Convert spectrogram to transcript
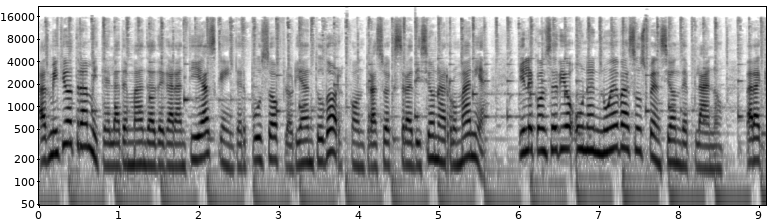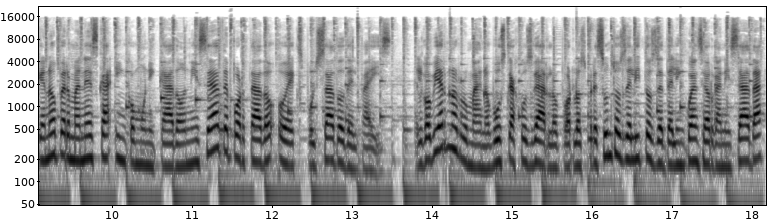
admitió a trámite la demanda de garantías que interpuso Florian Tudor contra su extradición a Rumania y le concedió una nueva suspensión de plano para que no permanezca incomunicado ni sea deportado o expulsado del país. El gobierno rumano busca juzgarlo por los presuntos delitos de delincuencia organizada,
